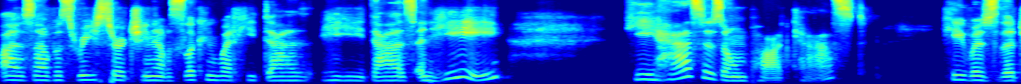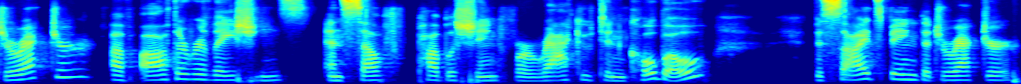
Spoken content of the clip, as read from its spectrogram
as I was researching, I was looking what he does. He does, and he he has his own podcast. He was the director of author relations and self-publishing for Rakuten Kobo, besides being the director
